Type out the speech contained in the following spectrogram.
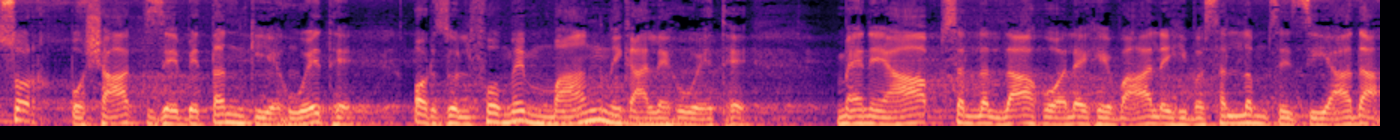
سرخ پوشاک زیب تن کیے ہوئے تھے اور زلفوں میں مانگ نکالے ہوئے تھے۔ میں نے آپ صلی اللہ علیہ وآلہ وسلم سے زیادہ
